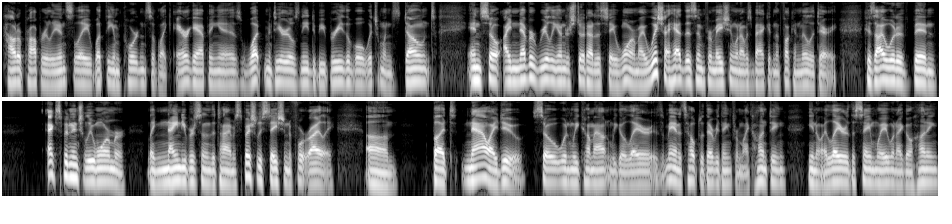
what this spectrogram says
how to properly insulate, what the importance of like air gapping is, what materials need to be breathable, which ones don't. And so I never really understood how to stay warm. I wish I had this information when I was back in the fucking military because I would have been exponentially warmer like 90% of the time, especially stationed at Fort Riley. Um, but now I do. So when we come out and we go layer, man, it's helped with everything from like hunting. You know, I layer the same way when I go hunting,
